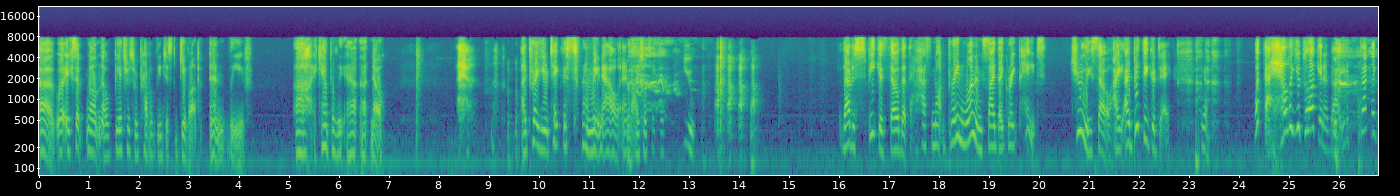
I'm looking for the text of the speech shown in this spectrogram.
Uh, well, except, well, no, Beatrice would probably just give up and leave. Uh, I can't believe, uh, uh, no. I pray you take this from me now, and I shall take it from you. Thou dost speak as though that thou hast not brain one inside thy great pate. Truly so. I, I bid thee good day. Yeah. What the hell are you talking about? You like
